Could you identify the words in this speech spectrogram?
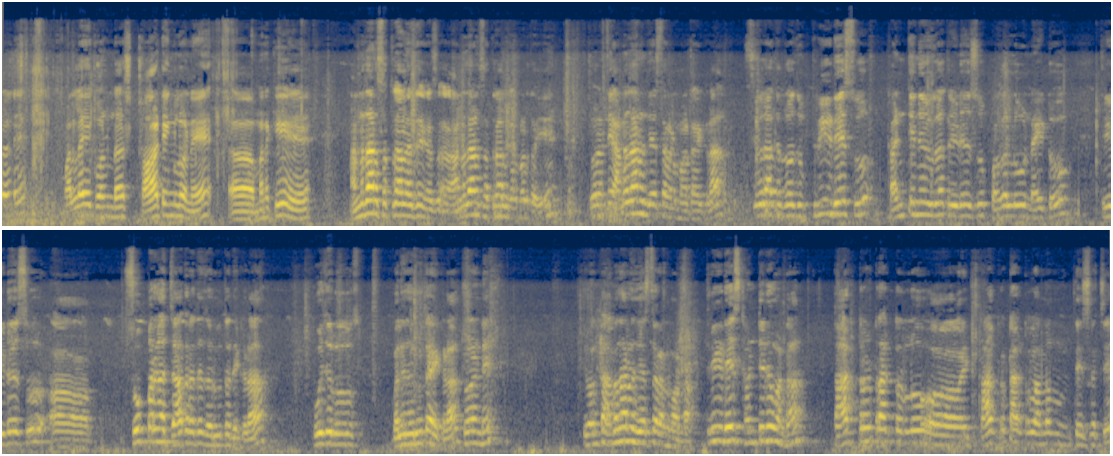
చూడండి. మల్లయ్య కొండ స్టార్టింగ్లోనే మనకి అన్నదాన సత్రాలు అయితే అన్నదాన సత్రాలు కనబడతాయి. చూడండి అన్నదానం చేస్తారనమాట ఇక్కడ. శివరాత్రి రోజు త్రీ డేస్ కంటిన్యూగా త్రీ డేస్ పగలు నైట్ త్రీ డేస్ సూపర్గా జాతర అయితే జరుగుతుంది ఇక్కడ. పూజలు భలే జరుగుతాయి ఇక్కడ. చూడండి ఇవంతా అన్నదానం చేస్తారనమాట త్రీ డేస్ కంటిన్యూ అంట ట్రాక్టర్ ట్రాక్టర్లు ట్రాక్టర్ ట్రాక్టర్లు అన్నం తీసుకొచ్చి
